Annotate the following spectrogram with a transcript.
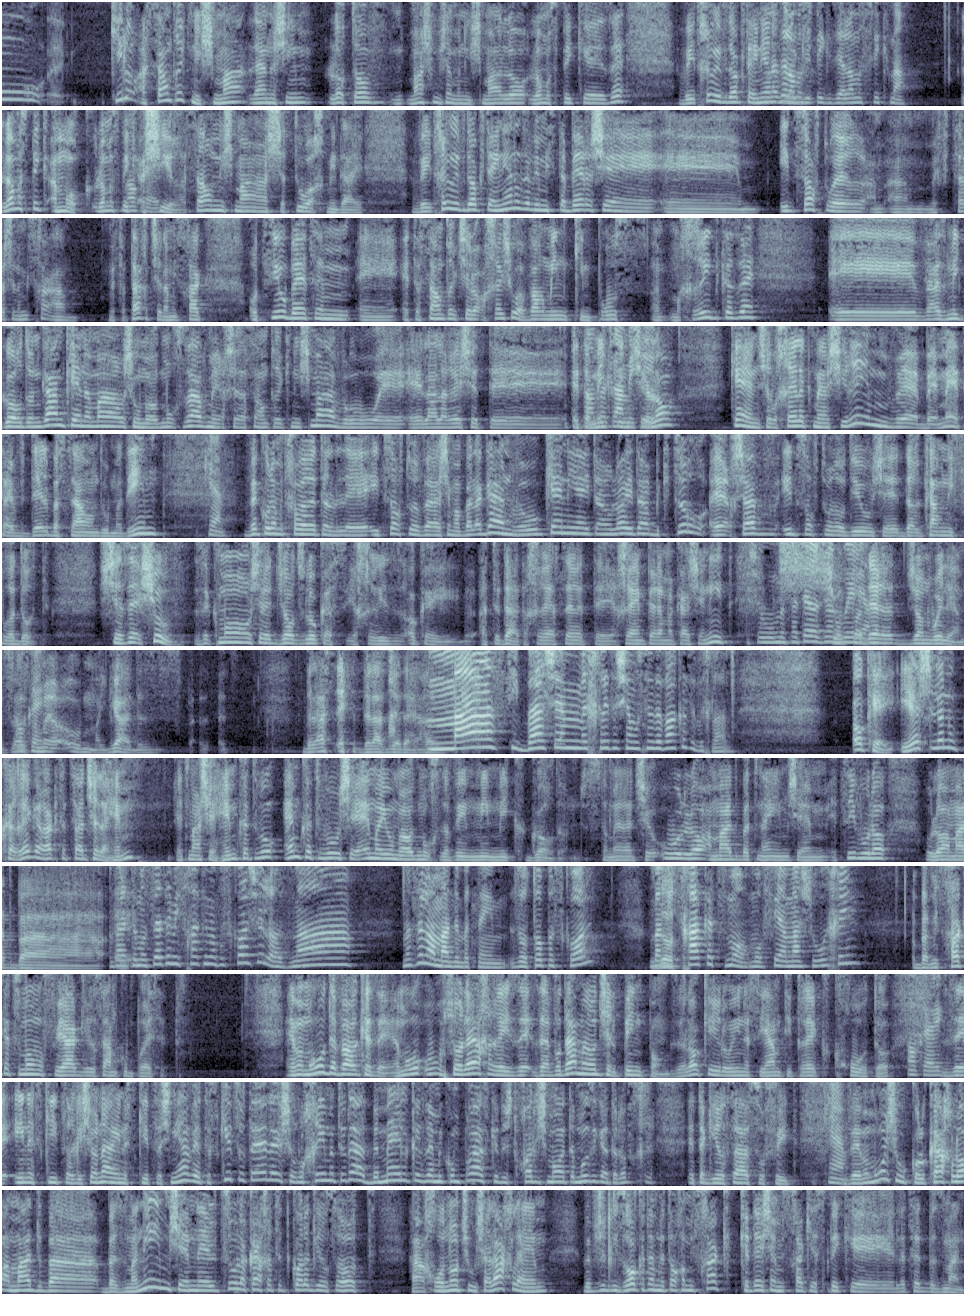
כאילו הסאונדטרק נשמע לאנשים לא טוב, משהו שם נשמע לא, לא מספיק אה, זה, והתחילו לבדוק את העניין הזה. מה זה לא מספיק זה? לא מספיק מה? לא מספיק עמוק, לא מספיק okay. אוקיי. עשיר, הסאונד נשמע שטוח מדי. והתחילו לבדוק את העניין הזה, ומסתבר ש-Id אה, Software, המפיצה של המשחק, המפתחת של המשחק, הוציאו בעצם אה, את הסאונדטרק שלו אחרי שהוא עבר מין קימפרוס מחריד כזה. אה, ואז מיק גורדון גם כן אמר שהוא מאוד מאוכזב מאיך שהסאונדטרק נשמע, והוא אה, העלה לרשת אה, את המיקסים. שלו. כן, של חלק מהשירים, ובאמת ההבדל בסאונד הוא מדהים. כן. וכולם מתחברת על איד סופטוור והיה שם הבלאגן, והוא כן יהיה איתנו, לא איתנו. בקיצור, עכשיו איד סופטוור הודיעו שדרכם נפרדות. שזה, שוב, זה כמו שג'ורג' לוקאס יכריז, אוקיי, את יודעת, אחרי הסרט, אה, אחרי האימפריה המכה השנית, שהוא מפטר את ג'ון שהוא וויליאמס. מפטר את ג'ון וויליאמס. ואז אתה אוקיי. אומר, oh my god, אז... The Last, the last Jedi. מה הסיבה שהם החליטו שהם עושים דבר כזה בכלל? אוקיי, יש לנו כרגע רק את הצד שלהם, את מה שהם כתבו. הם כתבו שהם היו מאוד מאוכזבים ממיק גורדון. זאת אומרת שהוא לא עמד בתנאים שהם הציבו לו, הוא לא עמד ב... אבל אתם עושים משחק עם הפסקול שלו, אז מה... מה זה לא עמדתם בתנאים? זה אותו פסקול? זאת- במשחק עצמו מופיע מה שהוא הכין? במשחק עצמו מופיעה גרסה מקומפרסת. הם אמרו דבר כזה, אמרו, הוא שולח הרי, זה, זה עבודה מאוד של פינג פונג, זה לא כאילו הנה סיימתי טרק, קחו אותו. אוקיי. זה הנה סקיצה ראשונה, הנה סקיצה שנייה, ואת הסקיצות האלה שולחים, את יודעת, במייל כזה מקומפרס, כדי שתוכל לשמוע את המוזיקה, אתה לא צריך את הגרסה הסופית. כן. והם אמרו שהוא כל כך לא עמד בזמנים, שהם נאלצו לקחת את כל הגרסאות האחרונות שהוא שלח להם, ופשוט לזרוק אותם לתוך המשחק, כדי שהמשחק יספיק אה, לצאת בזמן.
